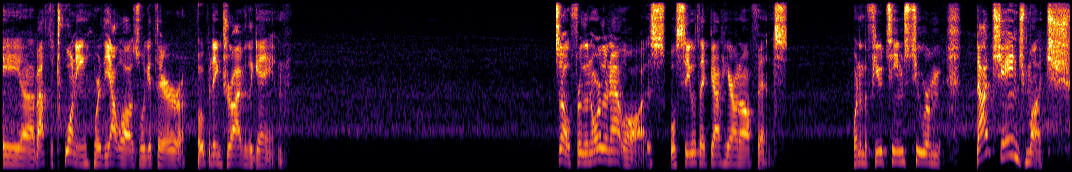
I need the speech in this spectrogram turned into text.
a, uh, about the 20 where the Outlaws will get their opening drive of the game. So, for the Northern Outlaws, we'll see what they've got here on offense. One of the few teams to not change much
